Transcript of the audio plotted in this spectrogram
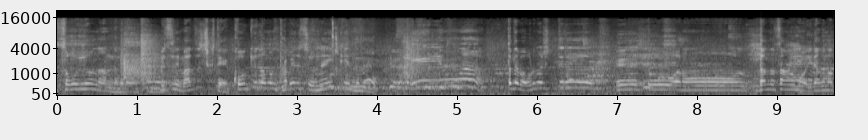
そういうようなんだけど別に貧しくて高級なもの食べる必要ないけれども、栄養は例えば俺の知ってる、えーとあのー旦那さんはもういなくなっ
